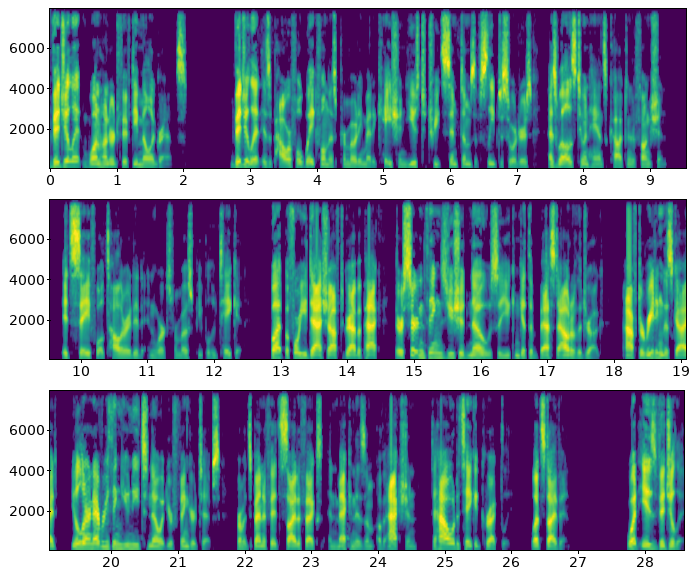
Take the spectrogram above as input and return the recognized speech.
Vigilit 150 milligrams. Vigilit is a powerful wakefulness promoting medication used to treat symptoms of sleep disorders as well as to enhance cognitive function. It's safe, well tolerated, and works for most people who take it. But before you dash off to grab a pack, there are certain things you should know so you can get the best out of the drug. After reading this guide, you'll learn everything you need to know at your fingertips, from its benefits, side effects, and mechanism of action to how to take it correctly. Let's dive in. What is Vigilit?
